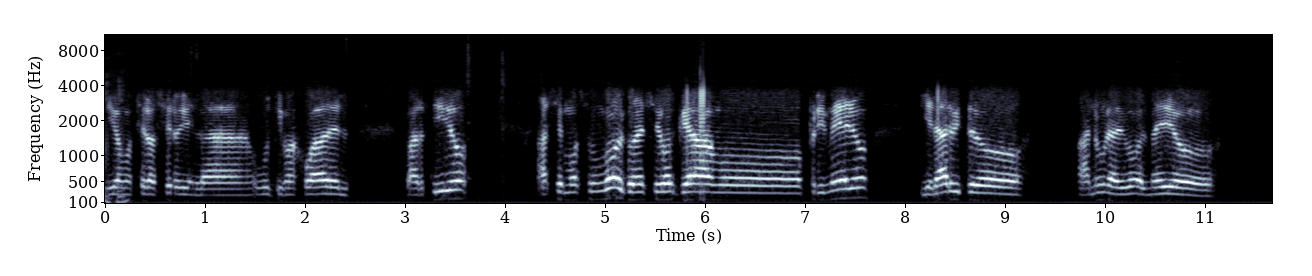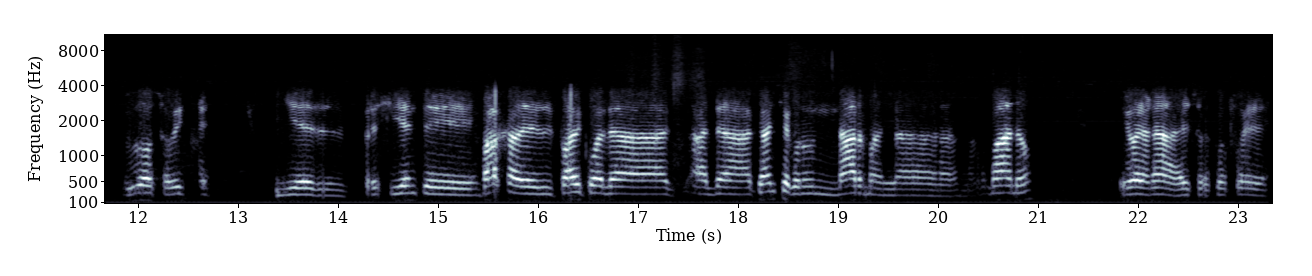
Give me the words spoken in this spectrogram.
íbamos 0-0 y en la última jugada del partido hacemos un gol, con ese gol quedábamos primero y el árbitro anula el gol medio dudoso, ¿viste? Y el presidente baja del palco a la, a la cancha con un arma en la mano. Y bueno, nada, eso después fue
